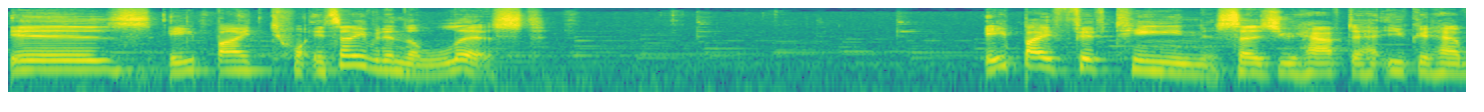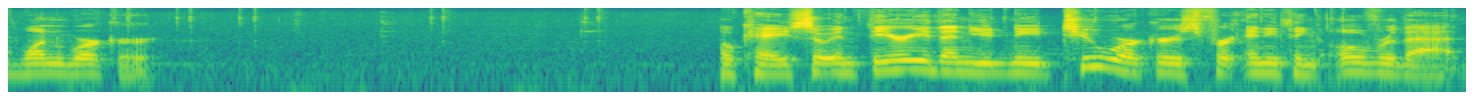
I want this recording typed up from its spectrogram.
is 8 by 20. It's not even in the list. 8 by 15 says you have to you can have one worker. Okay, so in theory then you'd need two workers for anything over that.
